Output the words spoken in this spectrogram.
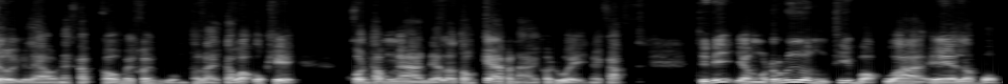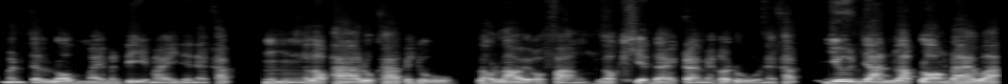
เจออยู่แล้วนะครับเขาไม่ค่อยห่วงเท่าไหร่แต่ว่าโอเค คนทำงานเนี่ยเราต้องแก้ปัญหาเขาด้วยนะครับ ทีนี้อย่างเรื่องที่บอกว่า เออระบบมันจะล่มไหมมันดีไหมเนี่ยนะครับเราพาลูกค้าไปดู เราเล่าให้เขาฟัง เราเขียนไดอะแกรมให้เขาดูนะครับ ยืนยันรับรองได้ว่า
